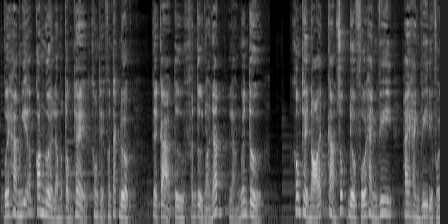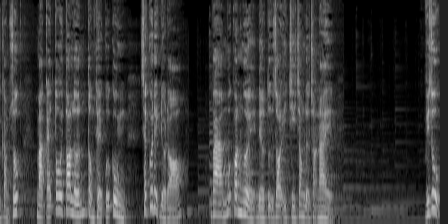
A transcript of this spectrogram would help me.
với hàm nghĩa con người là một tổng thể không thể phân tách được, kể cả từ phân tử nhỏ nhất là nguyên tử. Không thể nói cảm xúc điều phối hành vi hay hành vi điều phối cảm xúc mà cái tôi to lớn tổng thể cuối cùng sẽ quyết định điều đó. Và mỗi con người đều tự do ý chí trong lựa chọn này. Ví dụ,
